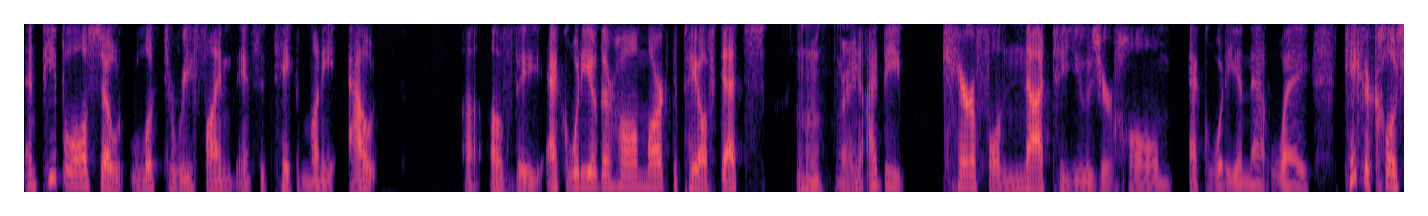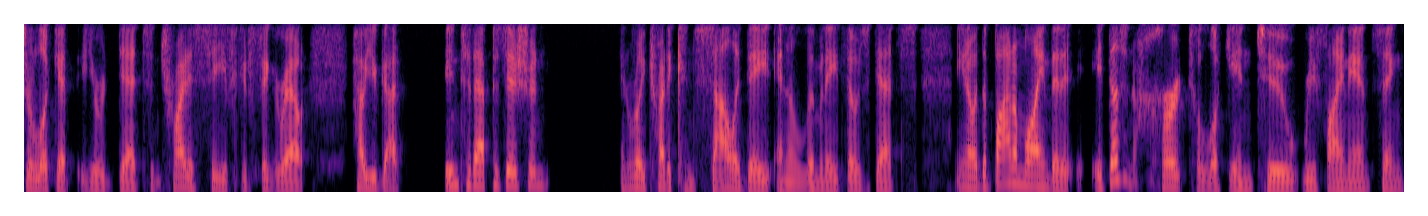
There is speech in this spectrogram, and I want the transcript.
And people also look to refinance to take money out uh, of the equity of their home mark to pay off debts. Mm-hmm, right. I'd be careful not to use your home equity in that way. Take a closer look at your debts and try to see if you could figure out how you got into that position and really try to consolidate and eliminate those debts. You know, the bottom line that it, it doesn't hurt to look into refinancing.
